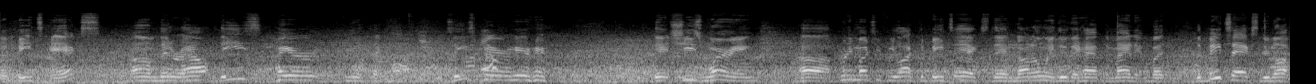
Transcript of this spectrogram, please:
the Beats X um, that are out, these pair, you want to take off, these pair here that she's wearing, uh, pretty much if you like the Beats X, then not only do they have the magnet, but the Beats X do not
